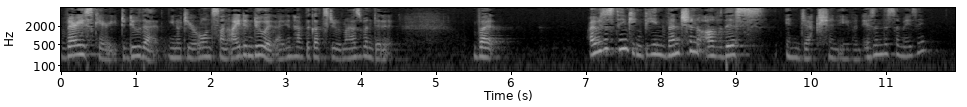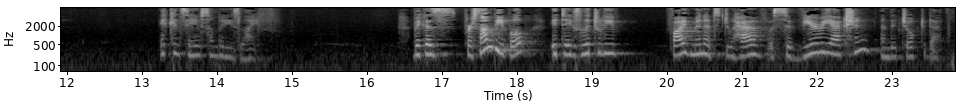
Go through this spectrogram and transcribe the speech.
Very scary to do that, you know, to your own son. I didn't do it. I didn't have the guts to do it. My husband did it. But I was just thinking, the invention of this injection even, isn't this amazing? It can save somebody's life. Because for some people, it takes literally five minutes to have a severe reaction and they choke to death.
